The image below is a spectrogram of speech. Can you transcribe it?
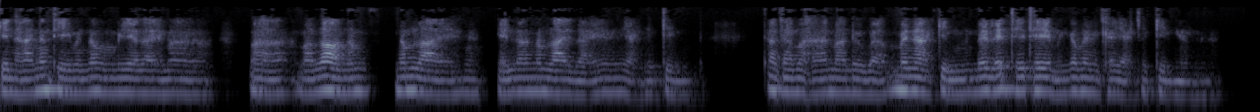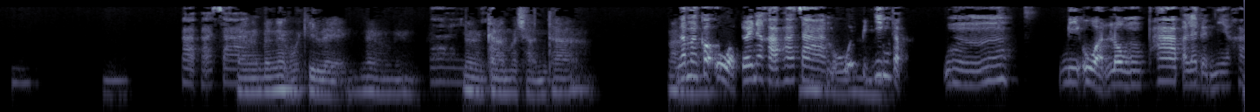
กินอาหารทั้งทีมันต้องมีอะไรมามามาล่อน้ำน้ำลายเห็นแล้วน้ำลายไหลอยากจะกิน ถ้าทำอาหารมาดูแบบ ไม่น่ากินเละเทะๆมันก็ไม่มีใครอยากจะกินกันค่ะพระอาจารย์แต่มันเป็นเรื่องของกิเลสเรื่องเรื่องการมาฉันทะแล้วมันก็อวดด้วยนะคะพระอาจารย์โอ้ยยิ่งแบบ อืมมีอวดลงภาพอะไรแบบนี้ค่ะ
